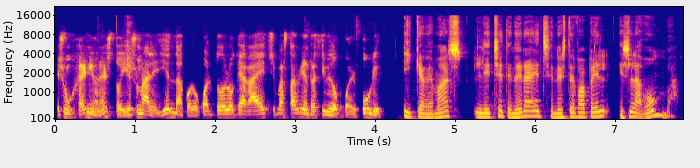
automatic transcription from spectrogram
es un genio en esto y es una leyenda, con lo cual todo lo que haga Edge va a estar bien recibido por el público. Y que además Leche tener a Edge en este papel es la bomba,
